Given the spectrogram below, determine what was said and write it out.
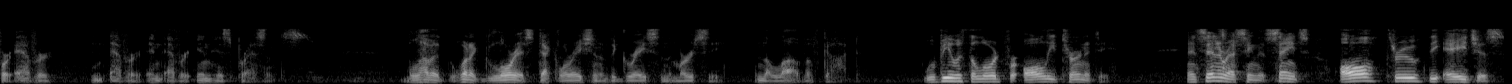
forever and ever and ever in his presence. Beloved, what a glorious declaration of the grace and the mercy and the love of God. We'll be with the Lord for all eternity. And it's interesting that saints all through the ages,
